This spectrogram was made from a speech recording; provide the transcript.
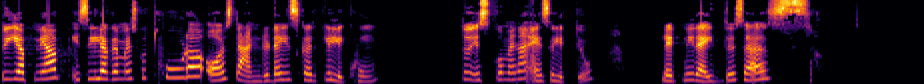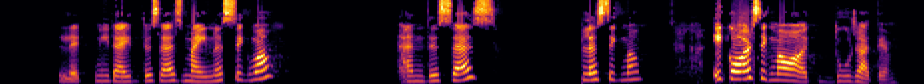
तो ये अपने आप इसीलिए अगर मैं इसको थोड़ा और स्टैंडर्डाइज करके लिखूं तो इसको मैं ना ऐसे लिखती हूँ. Let me write this as let me write this as minus sigma and this as plus sigma. एक और सिग्मा दूर जाते हैं।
